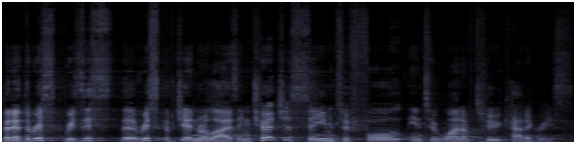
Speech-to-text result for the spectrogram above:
But at the risk, resist, the risk of generalising, churches seem to fall into one of two categories.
